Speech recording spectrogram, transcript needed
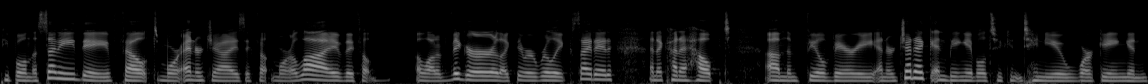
people in the study, they felt more energized, they felt more alive, they felt a lot of vigor, like they were really excited, and it kind of helped um, them feel very energetic and being able to continue working and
